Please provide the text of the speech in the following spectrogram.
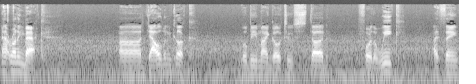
At running back, uh, Dalvin Cook will be my go to stud for the week. I think,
